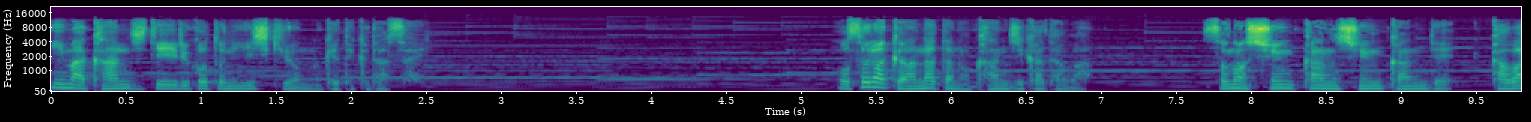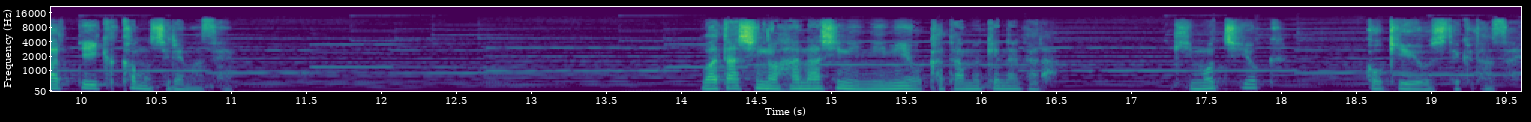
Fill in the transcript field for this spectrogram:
今感じていることに意識を向けてください。おそらくあなたの感じ方は、その瞬間瞬間で変わっていくかもしれません。私の話に耳を傾けながら気持ちよく呼吸をしてください。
